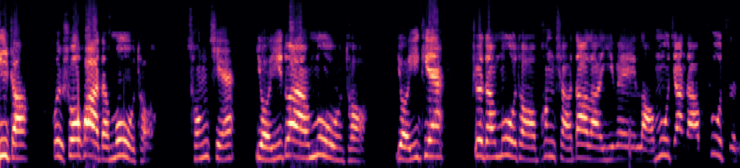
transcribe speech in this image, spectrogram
一张会说话的木头。从前有一段木头，有一天，这段木头碰巧到了一位老木匠的铺子里。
